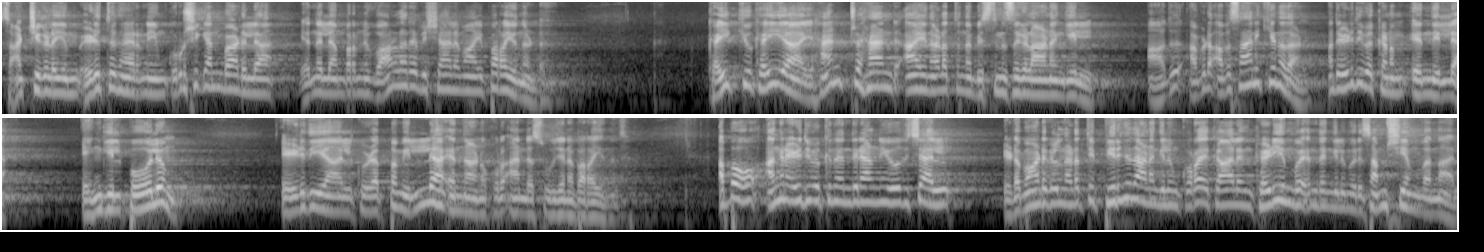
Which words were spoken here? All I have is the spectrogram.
സാക്ഷികളെയും എഴുത്തുകാരനെയും കുറിഷിക്കാൻ പാടില്ല. എന്നെല്ലാം പറഞ്ഞ് വളരെ വിശാലമായി പറയുന്നുണ്ട്. കൈക്കു കൈയായി ഹാൻഡ് ടു ഹാൻഡ് ആയി നടത്തുന്ന ബിസിനസ്സുകളാണെങ്കിൽ അത് അവിടെ അവസാനിക്കുന്നതാണ്. അത് എഴുതി വെക്കണം എന്നില്ല. എങ്കിൽ പോലും എഴുതിയാൽ കുഴപ്പമില്ല എന്നാണ് ഖുർആന്റെ സൂചന പറയുന്നത്. അപ്പോൾ അങ്ങനെ എഴുതി വെക്കുന്നത് എന്തിനാണെന്ന് ചോദിച്ചാൽ ഇടപാടുകൾ നടത്തി പിരിഞ്ഞതാണെങ്കിലും കുറേ കാലം കഴിയുമ്പോൾ എന്തെങ്കിലും ഒരു സംശയം വന്നാൽ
